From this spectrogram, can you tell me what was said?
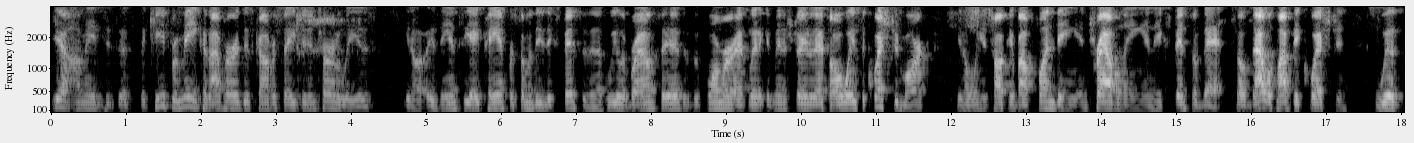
Yeah, I mean the, the, key for me because I've heard this conversation internally is you know, is the NCA paying for some of these expenses? And as Wheeler Brown says, as a former athletic administrator, that's always the question mark, you know, when you're talking about funding and traveling and the expense of that. So that was my big question. Would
